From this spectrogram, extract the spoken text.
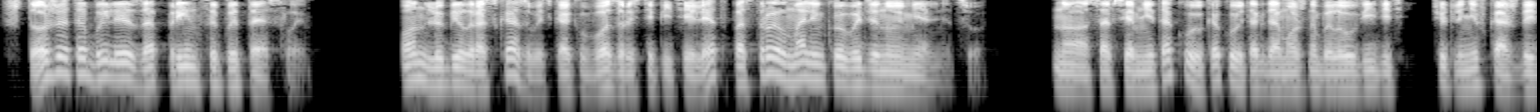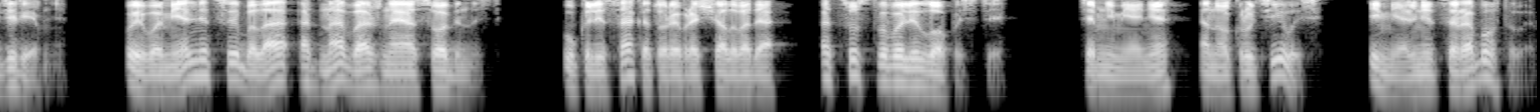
Что же это были за принципы Теслы? Он любил рассказывать, как в возрасте пяти лет построил маленькую водяную мельницу. Но совсем не такую, какую тогда можно было увидеть чуть ли не в каждой деревне. У его мельницы была одна важная особенность. У колеса, которое вращала вода, отсутствовали лопасти. Тем не менее, оно крутилось, и мельница работала.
